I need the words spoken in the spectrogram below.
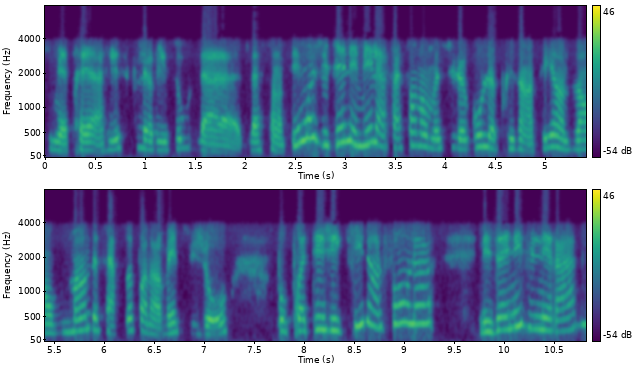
qui mettrait à risque le réseau de la, de la santé. Moi, j'ai bien aimé la façon dont M. Legault l'a présenté en disant on vous demande de faire ça pendant 28 jours pour protéger qui, dans le fond, là? Les aînés vulnérables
